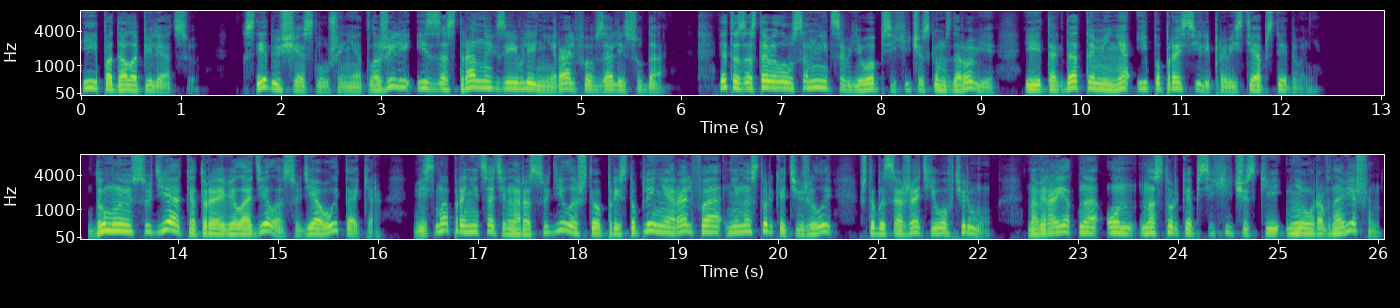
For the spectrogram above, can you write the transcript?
и подал апелляцию. Следующее слушание отложили из-за странных заявлений Ральфа в зале суда. Это заставило усомниться в его психическом здоровье, и тогда-то меня и попросили провести обследование. Думаю, судья, которая вела дело, судья Уитакер, весьма проницательно рассудила, что преступления Ральфа не настолько тяжелы, чтобы сажать его в тюрьму, но, вероятно, он настолько психически неуравновешен,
